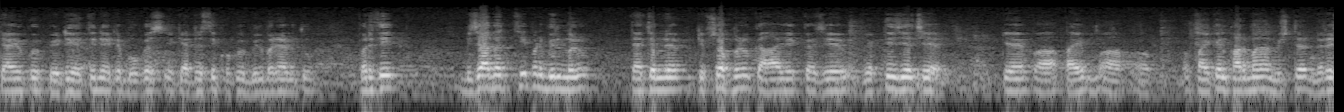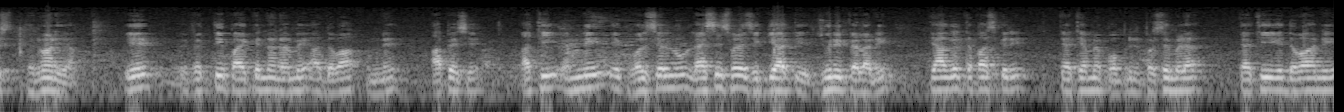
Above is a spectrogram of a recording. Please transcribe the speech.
ત્યાં એવી કોઈ પેઢી હતી નહીં, એટલે બોગસ એક એડ્રેસથી ખોટું બિલ બનાવ્યું હતું. ફરીથી બીજા બધથી પણ બિલ મળ્યું. ત્યાંથી અમને ટિપ્સ ઓફ મળ્યું કે આ એક જે વ્યક્તિ જે છે કે અ, ફાર્માના મિસ્ટર નરેશ ધનવાણીયા એ વ્યક્તિ પાયકેનના નામે આ દવા અમને આપે છે. આથી એમની એક હોલસેલનું લાયસન્સવાળી જગ્યા હતી જૂની પહેલાંની. ત્યાં આગળ તપાસ કરી ત્યાંથી અમને કોમ્પ્લીટ પર્સન મળ્યા. ત્યાંથી એ દવાની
